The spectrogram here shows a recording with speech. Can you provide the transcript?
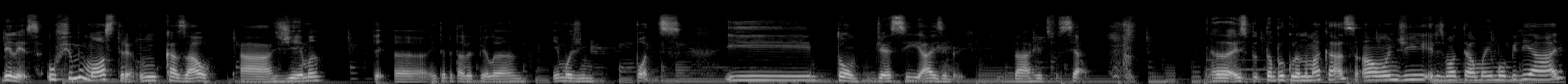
Beleza, o filme mostra um casal, a Gema uh, interpretada pela Imogen Potts, e Tom, Jesse Eisenberg, da rede social. Uh, eles estão procurando uma casa onde eles vão até uma imobiliária,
